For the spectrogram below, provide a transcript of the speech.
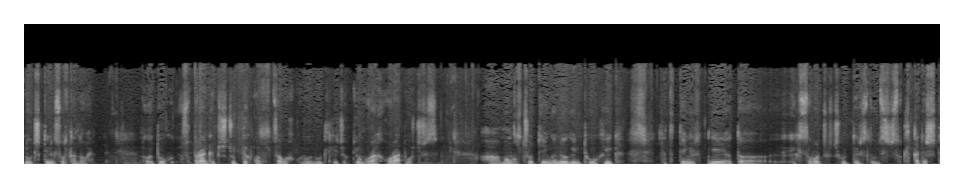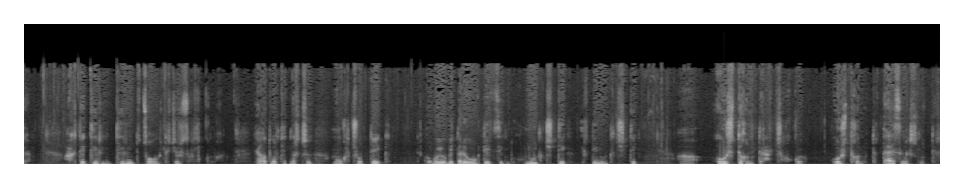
Нүгдчтийн нэг сул тал байна нөгөө дүүх судраа ингэ бичжүүлэх бололцоо байхгүй нөгөө нүүдэл хийж өгдөг юм ураах ураад уучраас а монголчуудын өнөөгийн түүхийг хятадын эртний одоо их сурвалж хүчүүд дээрс л үнсэж судлах гэдэг шүү дээ. А гэтээ тэр тэрэнд 100% итгэж болохгүй байна. Яг гэвэл тэд нар чинь монголчуудыг буюу бидний үг дээдсийг нүүдэлчдийг эртний нүүдэлчдийг өөрсдийнх нь нүдээр харж байгаа байхгүй юу? Өөрсдийнх нь нүдээр дайсагнагч нүдээр.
